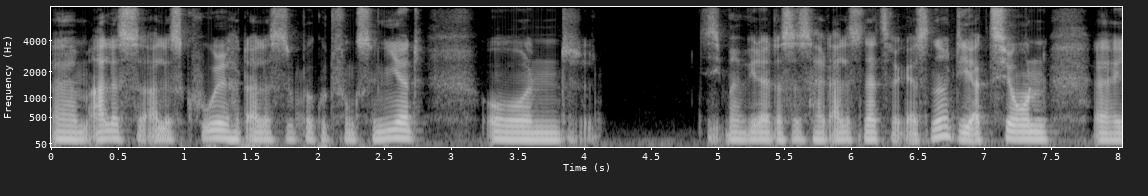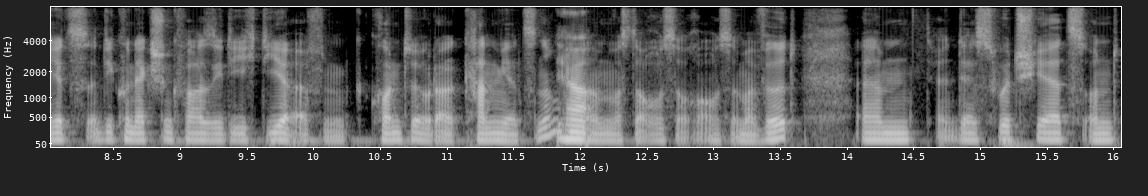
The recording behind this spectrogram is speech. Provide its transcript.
Ähm, alles, alles cool, hat alles super gut funktioniert und sieht man wieder, dass es halt alles Netzwerk ist, ne? Die Aktion, äh, jetzt die Connection quasi, die ich dir öffnen konnte oder kann jetzt, ne? Ja. Ähm, was daraus auch aus immer wird. Ähm, der Switch jetzt und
